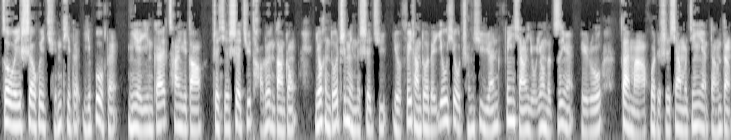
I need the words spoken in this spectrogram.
作为社会群体的一部分，你也应该参与到这些社区讨论当中。有很多知名的社区，有非常多的优秀程序员分享有用的资源，比如代码或者是项目经验等等。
